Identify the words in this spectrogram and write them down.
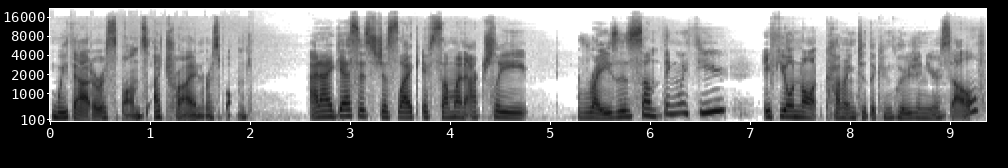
without a response, I try and respond. And I guess it's just like if someone actually raises something with you, if you're not coming to the conclusion yourself,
